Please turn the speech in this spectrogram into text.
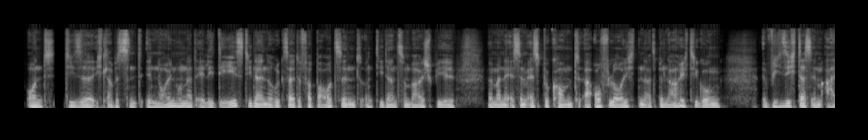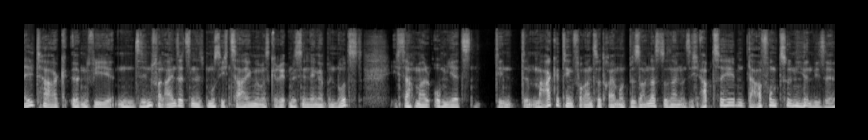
Und diese, ich glaube, es sind 900 LEDs, die da in der Rückseite verbaut sind und die dann zum Beispiel, wenn man eine SMS bekommt, äh, aufleuchten als Benachrichtigung. Wie sich das im Alltag irgendwie sinnvoll einsetzen, das muss ich zeigen, wenn man das Gerät ein bisschen länger benutzt. Ich sag mal, um jetzt den, den Marketing voranzutreiben und besonders zu sein und sich abzuheben, da funktionieren diese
